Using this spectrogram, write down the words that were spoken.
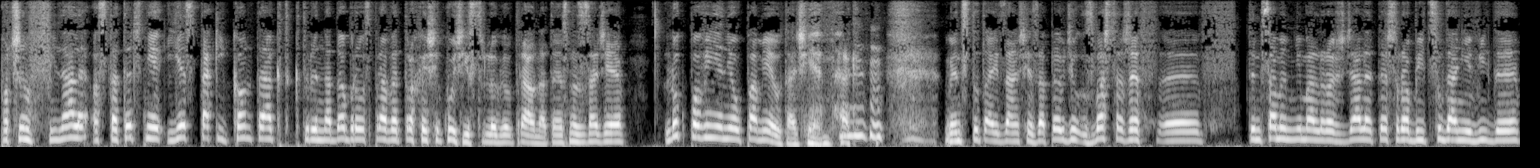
po czym w finale ostatecznie jest taki kontakt, który na dobrą sprawę trochę się kłóci z trylogią Trauna. To jest na zasadzie, Luke powinien ją pamiętać jednak. Więc tutaj Zan się zapełdził, zwłaszcza, że w, e, w tym samym niemal rozdziale też robi cuda niewidy,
